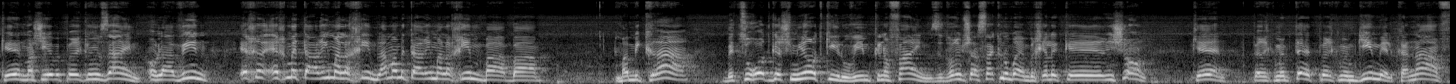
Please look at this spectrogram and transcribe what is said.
כן, מה שיהיה בפרק מ"ז, או להבין איך, איך מתארים מלאכים, למה מתארים מלאכים ב, במקרא בצורות גשמיות כאילו ועם כנפיים, זה דברים שעסקנו בהם בחלק אה, ראשון, כן, פרק מ"ט, פרק מ"ג, כנף,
